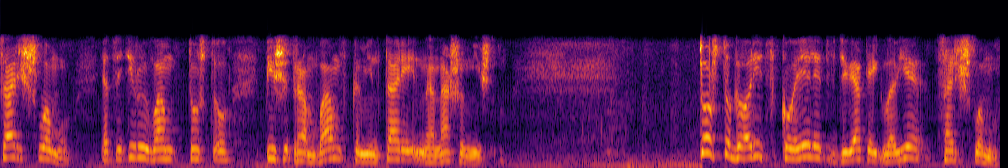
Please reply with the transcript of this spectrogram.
царь Шлому. Я цитирую вам то, что пишет Рамбам в комментарии на нашу Мишну. То, что говорит в Коэлет в 9 главе царь Шлому.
